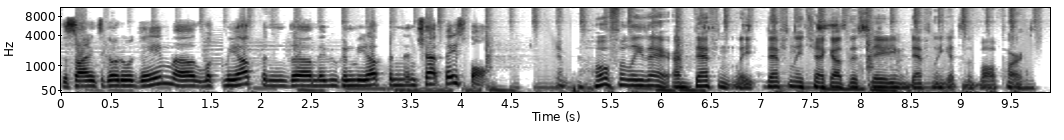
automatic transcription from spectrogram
deciding to go to a game, uh, look me up, and uh, maybe we can meet up and, and chat baseball. Hopefully there. I'm definitely, definitely check out this stadium and definitely get to the ballpark.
